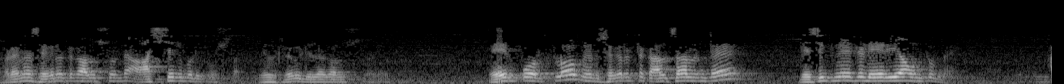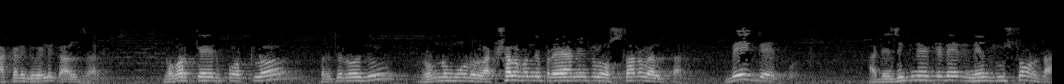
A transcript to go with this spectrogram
ఎవడైనా సిగరెట్ కాలుస్తుంటే ఆశ్చర్యపడి చూస్తారు. ఏమిటో వీడు ఇలా కాలుస్తున్నాడు? ఎయిర్పోర్ట్లో మీరు సిగరెట్ కాల్చాలంటే డెసిగ్నేటెడ్ ఏరియా ఉంటుంది. అక్కడికి వెళ్ళి కాల్చాలి. నువర్క్ ఎయిర్పోర్ట్లో ప్రతిరోజు రెండు మూడు లక్షల మంది ప్రయాణికులు వస్తారు వెళ్తారు. బిగ్ ఎయిర్పోర్ట్ ఆ డెసిగ్నేటెడ్ ఏరియా నేను చూస్తూ ఉంటా.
